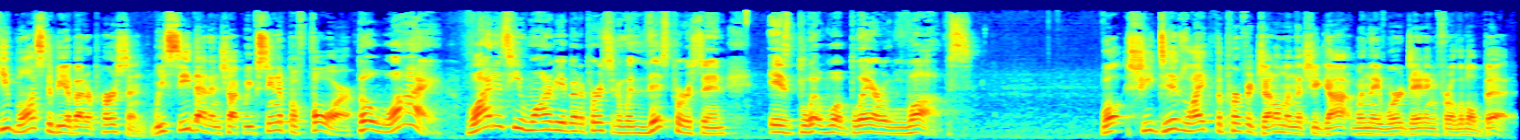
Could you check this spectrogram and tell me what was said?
He wants to be a better person. We see that in Chuck. We've seen it before. But why? Why does he want to be a better person when this person is Bla- what Blair loves? Well, she did like the perfect gentleman that she got when they were dating for a little bit.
